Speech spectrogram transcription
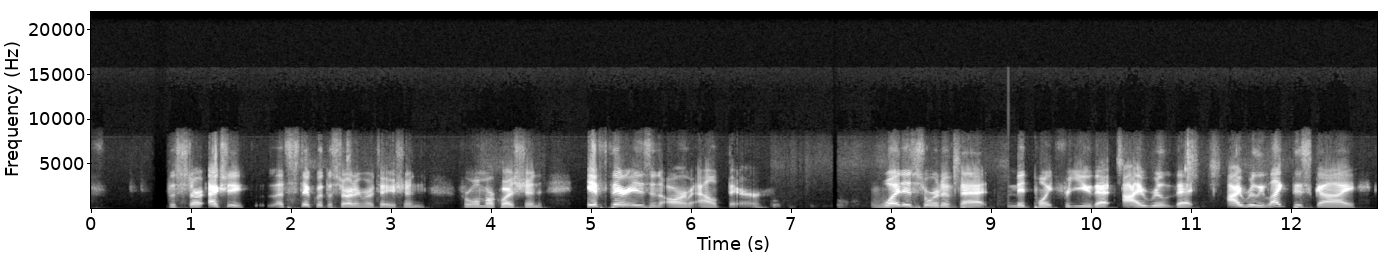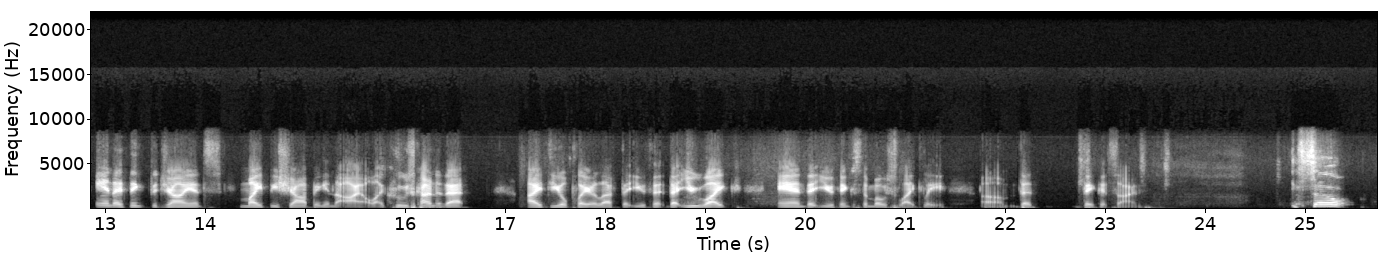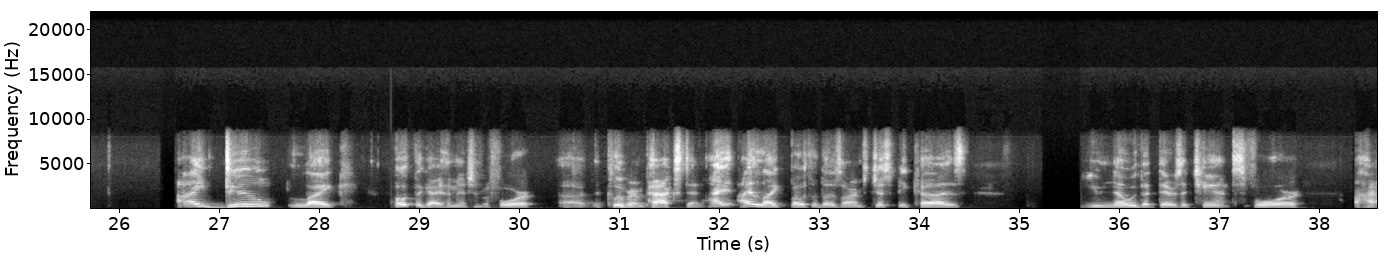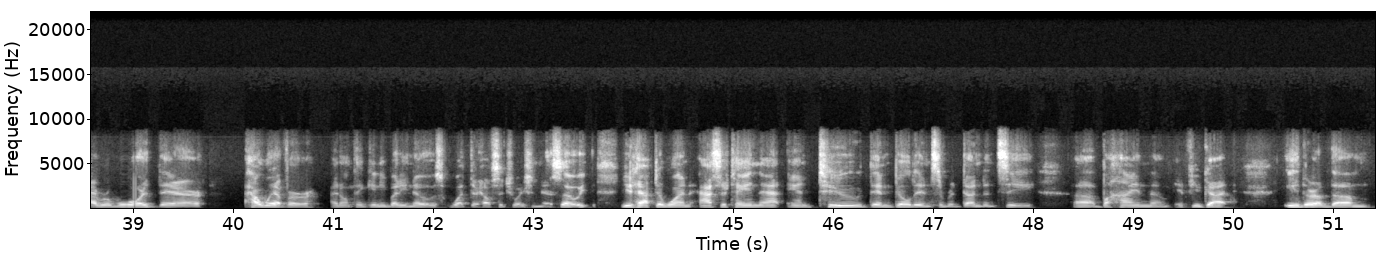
the start, actually, let's stick with the starting rotation for one more question. If there is an arm out there, what is sort of that midpoint for you that I really that I really like this guy and I think the Giants might be shopping in the aisle? Like who's kind of that ideal player left that you think that you like and that you think is the most likely um, that they could sign? So I do like both the guys I mentioned before, uh, Kluber and Paxton. I, I like both of those arms just because you know that there's a chance for a high reward there. However, I don't think anybody knows what their health situation is. So you'd have to one ascertain that, and two, then build in some redundancy uh, behind them if you got either of them.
